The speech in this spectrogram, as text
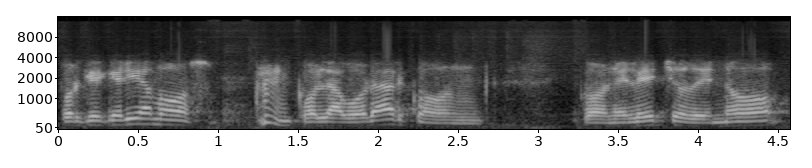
porque queríamos colaborar con, con el hecho de no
